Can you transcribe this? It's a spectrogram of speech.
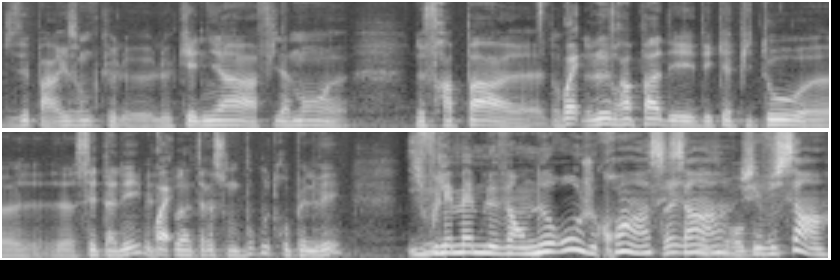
disais par exemple que le, Kenya, finalement, euh, ne fera pas, ne lèvera pas des, capitaux cette année. Les taux d'intérêt sont beaucoup trop élevés. Ils voulaient même lever en euros, je crois, hein, c'est ça hein. J'ai vu ça.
